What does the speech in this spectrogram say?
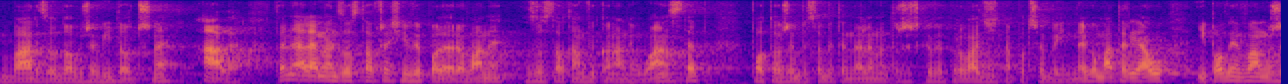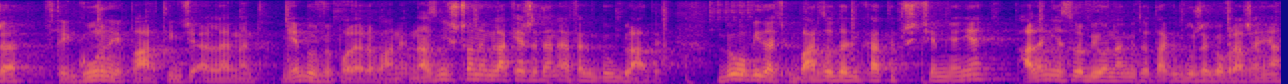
bardzo dobrze widoczne, ale ten element został wcześniej wypolerowany, został tam wykonany one step, po to, żeby sobie ten element troszeczkę wyprowadzić na potrzeby innego materiału i powiem Wam, że w tej górnej partii, gdzie element nie był wypolerowany, na zniszczonym lakierze ten efekt był blady. Było widać bardzo delikatne przyciemnienie, ale nie zrobiło na mnie to tak dużego wrażenia,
